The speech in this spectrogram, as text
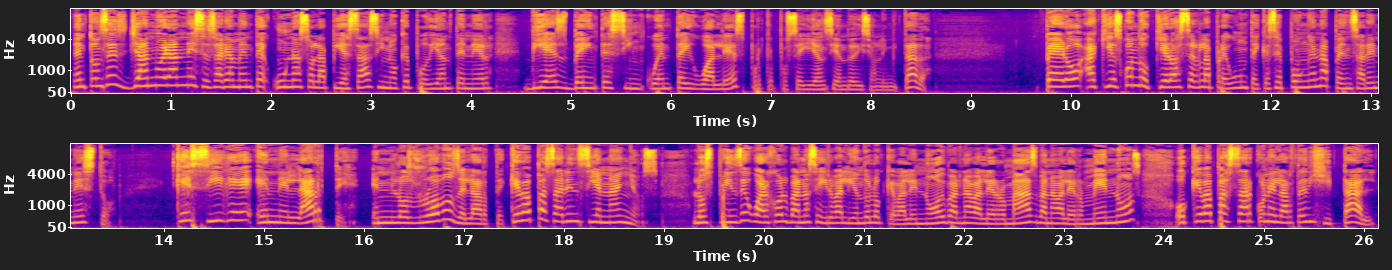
Entonces ya no eran necesariamente una sola pieza, sino que podían tener 10, 20, 50 iguales, porque pues seguían siendo edición limitada. Pero aquí es cuando quiero hacer la pregunta y que se pongan a pensar en esto. ¿Qué sigue en el arte, en los robos del arte? ¿Qué va a pasar en 100 años? ¿Los prints de Warhol van a seguir valiendo lo que valen hoy? ¿Van a valer más? ¿Van a valer menos? ¿O qué va a pasar con el arte digital?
